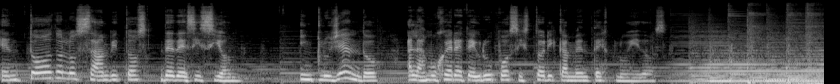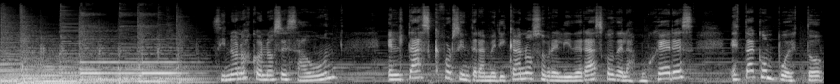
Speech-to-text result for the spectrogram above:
en todos los ámbitos de decisión, incluyendo a las mujeres de grupos históricamente excluidos. Si no nos conoces aún, el Task Force Interamericano sobre el Liderazgo de las Mujeres está compuesto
